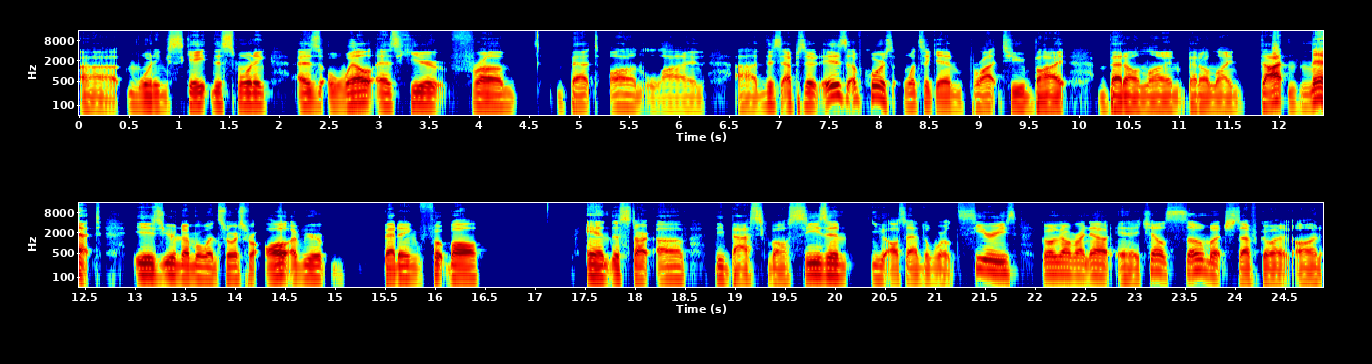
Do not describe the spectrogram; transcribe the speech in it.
uh, morning skate this morning, as well as hear from Bet Online. Uh, this episode is, of course, once again brought to you by Bet Online. BetOnline.net is your number one source for all of your betting football and the start of the basketball season. You also have the World Series going on right now, NHL, so much stuff going on.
